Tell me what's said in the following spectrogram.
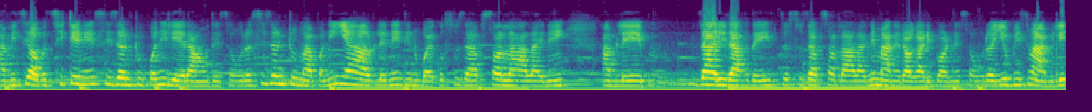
हामी चाहिँ अब छिट्टै नै सिजन टू पनि लिएर आउँदैछौँ र सिजन टूमा पनि यहाँहरूले नै दिनुभएको सुझाव सल्लाहलाई नै हामीले जारी राख्दै त्यो सुझाव सल्लाहलाई नै मानेर अगाडि बढ्नेछौँ र यो बिचमा हामीले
